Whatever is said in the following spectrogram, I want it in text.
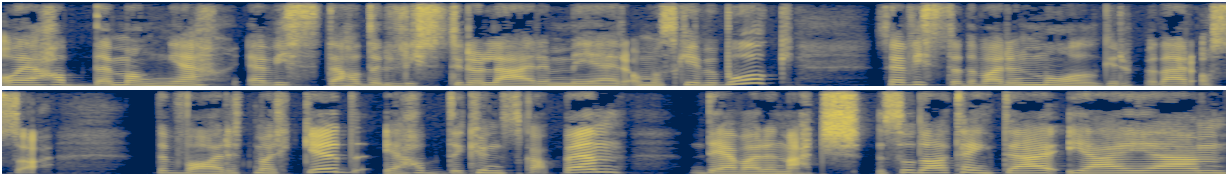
og jeg hadde mange jeg visste hadde lyst til å lære mer om å skrive bok, så jeg visste det var en målgruppe der også. Det var et marked, jeg hadde kunnskapen, det var en match. Så da tenkte jeg jeg, jeg,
